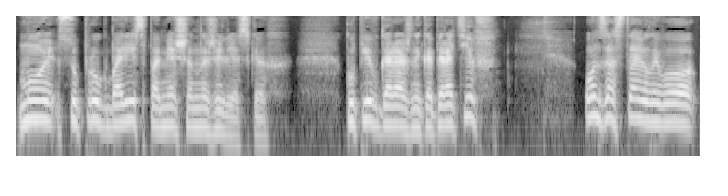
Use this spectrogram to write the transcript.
Мой супруг Борис помешан на железках. Купив гаражный кооператив, он заставил его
